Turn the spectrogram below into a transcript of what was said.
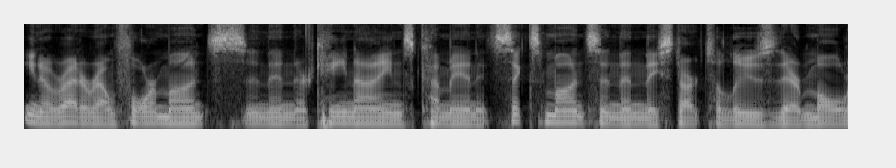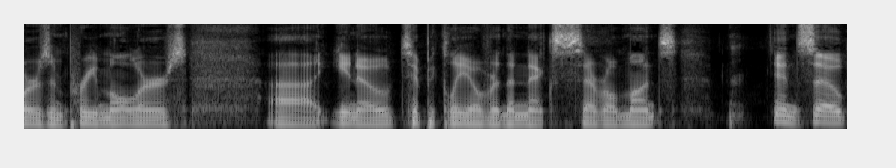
you know, right around four months, and then their canines come in at six months, and then they start to lose their molars and premolars, uh, you know, typically over the next several months. And so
